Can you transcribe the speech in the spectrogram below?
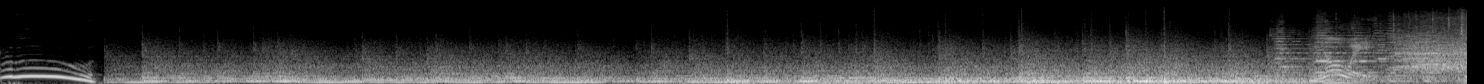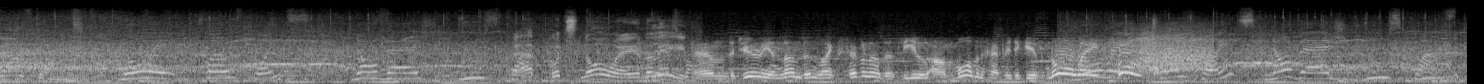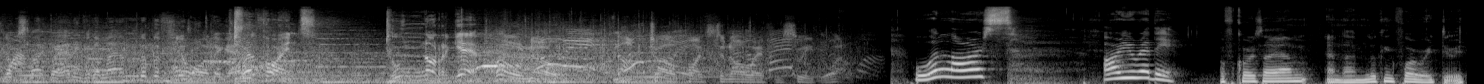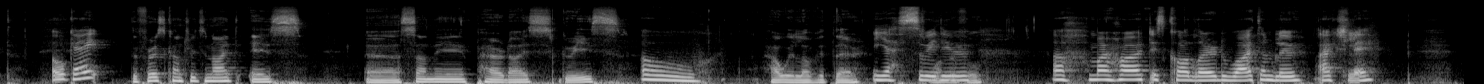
Puts Norway in the lead. And the jury in London, like several others, feel are more than happy to give Norway Norway 12 points. Norvège 12 points. It looks like we're heading for the land of the fjord again. 12 points to Norge. Oh no, not 12 points to Norway from Sweden. Wow. Well, Lars, are you ready? Of course I am, and I'm looking forward to it. Okay, The first country tonight is uh, sunny paradise, Greece. Oh, How we love it there. yes, we do. Oh, my heart is colored white and blue, actually.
